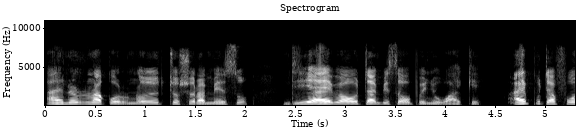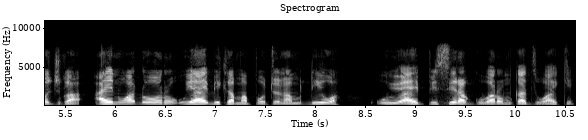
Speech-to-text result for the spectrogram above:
aine runako runotoshora meso ndiye aiva otambisa upenyu hwake. Aiputa fodya ainwa doro uye aibika mapoto namudiwa uyo aipisira guva romukadzi wake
